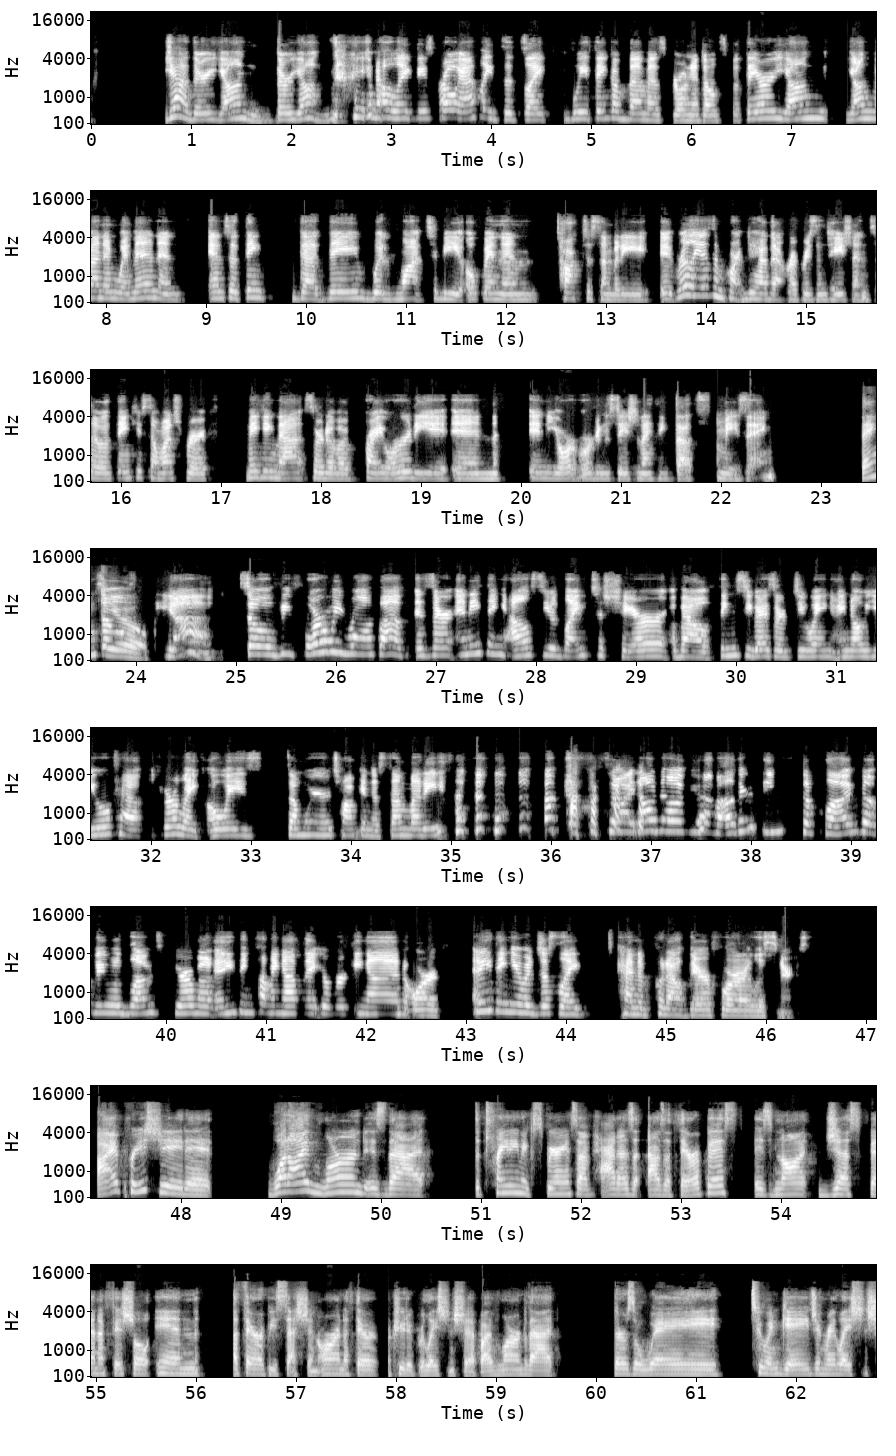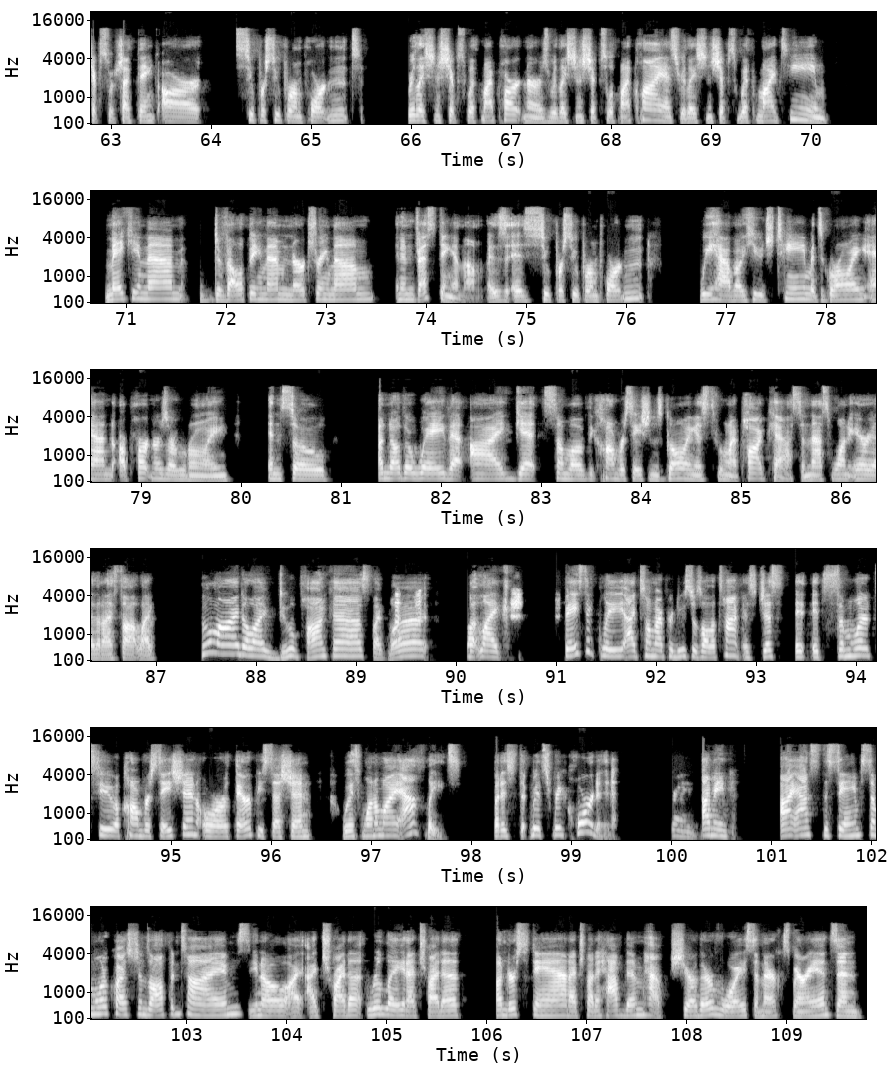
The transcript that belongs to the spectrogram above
yeah, they're young. They're young. you know, like these pro athletes, it's like we think of them as grown adults, but they are young, young men and women. And, and to think that they would want to be open and talk to somebody, it really is important to have that representation. So thank you so much for making that sort of a priority in in your organization. I think that's amazing. Thank So- you. Yeah. So before we wrap up, is there anything else you'd like to share about things you guys are doing? I know you have you're like always somewhere talking to somebody. so I don't know if you have other things to plug, but we would love to hear about anything coming up that you're working on or anything you would just like to kind of put out there for our listeners. I appreciate it. What I learned is that the training experience I've had as as a therapist is not just beneficial in a therapy session or in a therapeutic relationship. I've learned that there's a way to engage in relationships, which I think are super, super important. Relationships with my partners, relationships with my clients, relationships with my team, making them, developing them, nurturing them, and investing in them is, is super, super important. We have a huge team. It's growing and our partners are growing. And so another way that I get some of the conversations going is through my podcast. And that's one area that I thought like, who am I to like do a podcast? Like what? but like basically I tell my producers all the time, it's just, it, it's similar to a conversation or a therapy session with one of my athletes, but it's, it's recorded. Right. I mean, I ask the same similar questions oftentimes. You know, I, I try to relate, I try to understand, I try to have them have share their voice and their experience. And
